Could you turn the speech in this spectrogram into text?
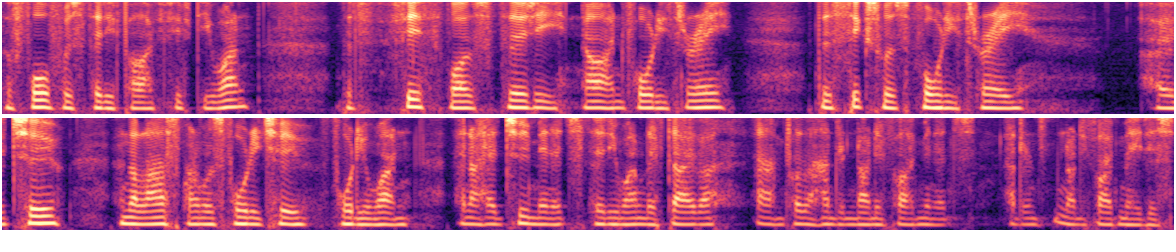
the fourth was 35 51, the fifth was 39 43, the sixth was 43 02, and the last one was 42 41. And I had 2 minutes 31 left over um, for the 195 minutes, 195 metres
